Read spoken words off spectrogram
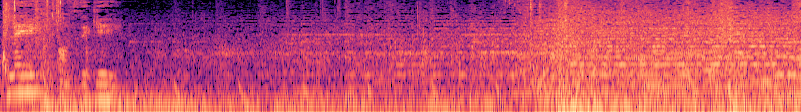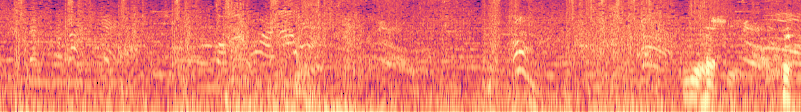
Play of the game. He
